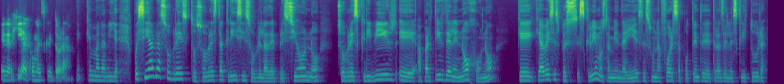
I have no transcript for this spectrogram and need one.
energía como escritora. Qué, maravilla. Pues sí habla sobre esto, sobre esta crisis, sobre la depresión, ¿no? Sobre escribir eh, a partir del enojo, ¿no? Que, que, a veces pues escribimos también de ahí, esa es una fuerza potente detrás de la escritura.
